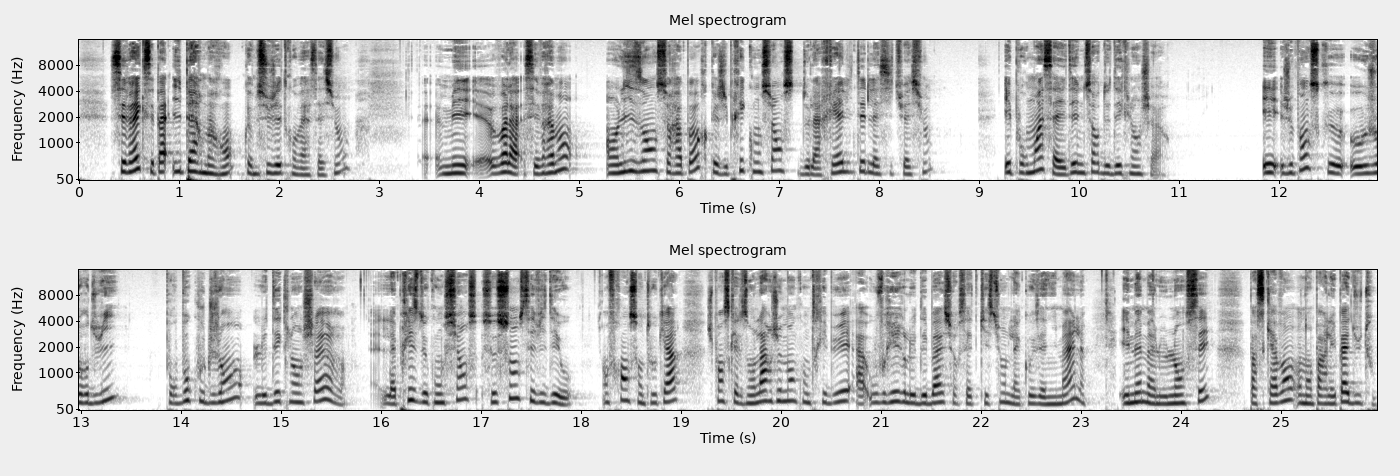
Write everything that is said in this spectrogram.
c'est vrai que c'est pas hyper marrant comme sujet de conversation, mais voilà, c'est vraiment en lisant ce rapport que j'ai pris conscience de la réalité de la situation et pour moi, ça a été une sorte de déclencheur. Et je pense qu'aujourd'hui, pour beaucoup de gens, le déclencheur, la prise de conscience, ce sont ces vidéos. En France, en tout cas, je pense qu'elles ont largement contribué à ouvrir le débat sur cette question de la cause animale, et même à le lancer, parce qu'avant, on n'en parlait pas du tout.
